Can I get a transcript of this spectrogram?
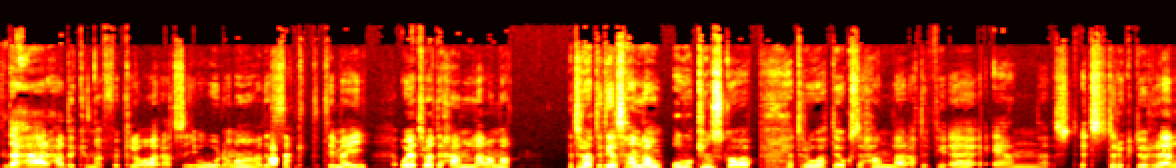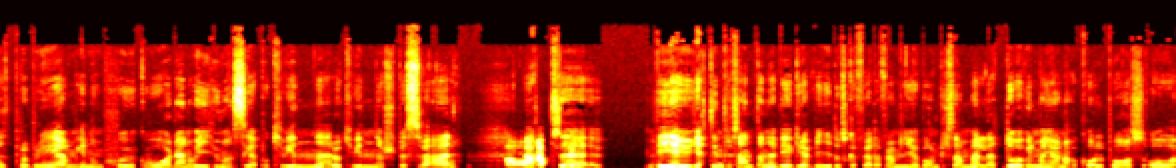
det här hade kunnat förklarats i ord, om man hade sagt till mig. Och jag tror att det handlar om att jag tror att det dels handlar om okunskap. Jag tror att det också handlar att det är en, ett strukturellt problem inom sjukvården och i hur man ser på kvinnor och kvinnors besvär ja att absolut. eh, vi är ju jätteintressanta när vi är gravid och ska föda fram nya barn till samhället. Då vill man gärna ha koll på oss och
